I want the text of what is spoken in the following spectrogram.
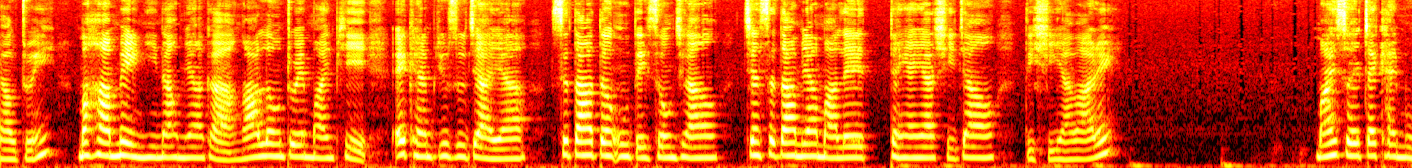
ရောက်တွင် မဟာမိတ်ညီနောင်များကငါးလုံးတွဲမိုင်းဖြင့်အခမ်းပြုစုကြရာစစ်သား၃ဦးသေဆုံးကြောင်းကျန်စစ်သားများမှလည်းဒဏ်ရာရရှိကြောင်းသိရှိရပါတယ်။မိုင်းဆွဲတိုက်ခိုက်မှု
